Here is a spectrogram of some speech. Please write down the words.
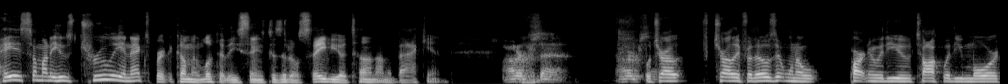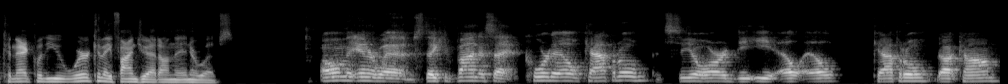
pay somebody who's truly an expert to come and look at these things because it'll save you a ton on the back end. 100%. 100%. Well, Charlie, Charlie, for those that want to partner with you, talk with you more, connect with you, where can they find you at on the interwebs? on the interwebs. They can find us at Cordell Capital. It's C O R D E L L capital.com.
